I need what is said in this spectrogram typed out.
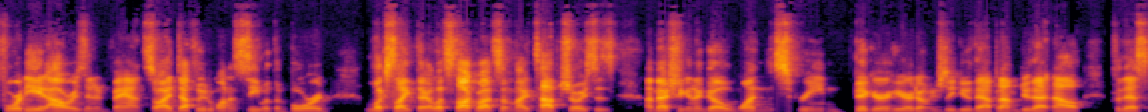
48 hours in advance. So I definitely would want to see what the board looks like there. Let's talk about some of my top choices. I'm actually going to go one screen bigger here. I don't usually do that, but I'm going to do that now for this.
